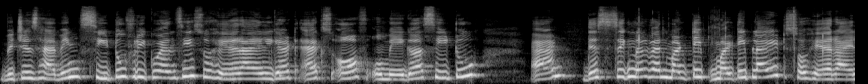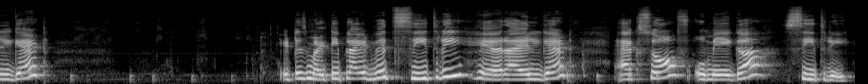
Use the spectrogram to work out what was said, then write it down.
which is having C2 frequency, so here I'll get x of omega C2 and this signal when multi multiplied so here I'll get it is multiplied with C3 here I'll get x of omega C3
